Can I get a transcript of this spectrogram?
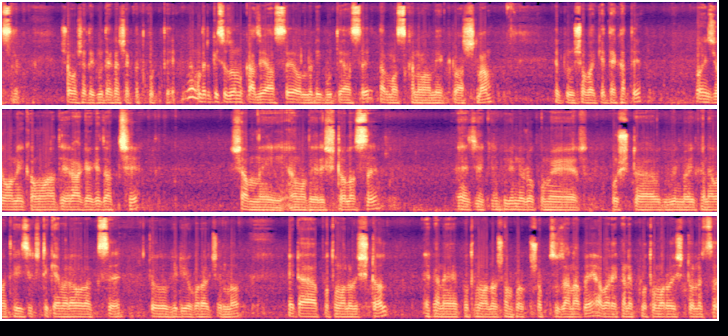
আছে, সবার সাথে একটু দেখা সাক্ষাৎ করতে। আমাদের কিছুজন কাজে আছে অলরেডি বুথে আছে, তার মাঝখানেও আমি একটু আসলাম, একটু সবাইকে দেখাতে। ওই যে অনেক আমাদের আগে আগে যাচ্ছে। সামনেই আমাদের স্টল আছে। এই যে বিভিন্ন রকমের পোস্টার, বিভিন্ন এখানে আমার থ্রি সিক্সটি ক্যামেরাও রাখছে একটু ভিডিও করার জন্য। এটা প্রথম আলোর স্টল, এখানে প্রথম আলো সম্পর্কে সব কিছু জানাবে, আবার এখানে প্রথম আলো স্টল আছে।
